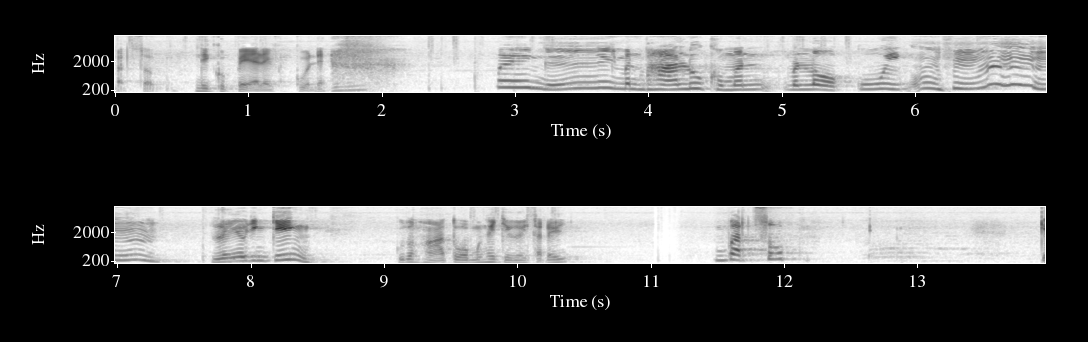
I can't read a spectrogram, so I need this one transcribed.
บัดซบนี่กูเปย์อะไรของกูเนี่ยไม่เงยมันพาลูกของมันมันหลอกกูอีกเลวจริง ๆ กูต้องหาตัวมึงให้เจอสัตว์เอ้ยบัดซบเก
